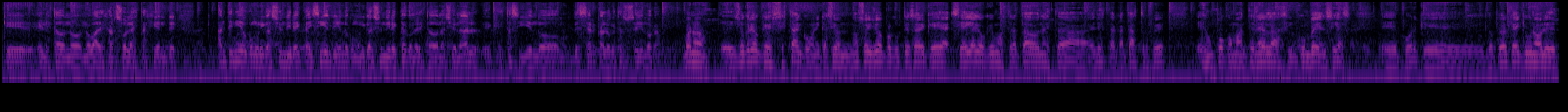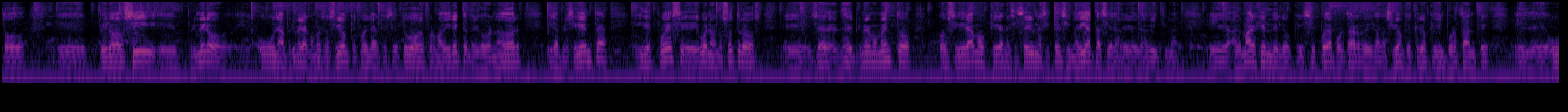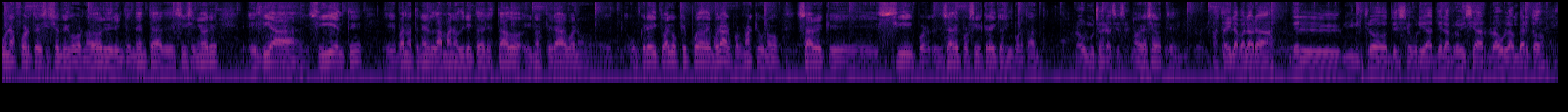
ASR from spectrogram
que el Estado no, no, va a dejar sola a esta gente han tenido comunicación directa y siguen teniendo comunicación directa con el Estado Nacional, eh, está siguiendo de cerca lo que está sucediendo acá? Bueno, eh, yo creo que se está en comunicación, no soy yo porque usted sabe que si hay algo que hemos tratado en esta, en esta catástrofe es un poco mantener las incumbencias, eh, porque lo peor que hay que uno hable de todo. Pero sí, primero hubo una primera conversación que fue la que se tuvo de forma directa entre el gobernador y la presidenta y después, eh, bueno, nosotros eh, ya desde el primer momento consideramos que era necesaria una asistencia inmediata hacia las, víctimas. Eh, al margen de lo que se puede aportar de la nación, que creo que es importante, hubo una fuerte decisión del gobernador y de la intendenta de decir, señores, el día siguiente van a tener la mano directa del Estado y no esperar, bueno, un crédito, algo que pueda demorar, por más que uno sabe que sí, ya de por sí el crédito es importante. Raúl, muchas gracias. ¿eh? No, gracias a usted. Hasta ahí la palabra del ministro de Seguridad de la provincia, Raúl Lamberto.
